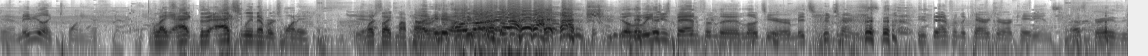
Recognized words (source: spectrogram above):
Yeah, maybe like 20th. Like act, actually number 20. Yeah. Much like my power Like, yeah, I was Yo, Luigi's banned from the low tier or mid tier tournaments. He's banned from the character Arcadians. That's crazy.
